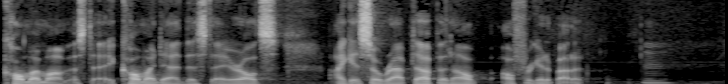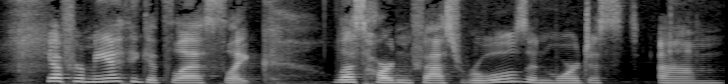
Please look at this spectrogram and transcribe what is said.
call my mom this day, call my dad this day or else I get so wrapped up and I'll I'll forget about it. Yeah, for me, I think it's less like less hard and fast rules and more just, um,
